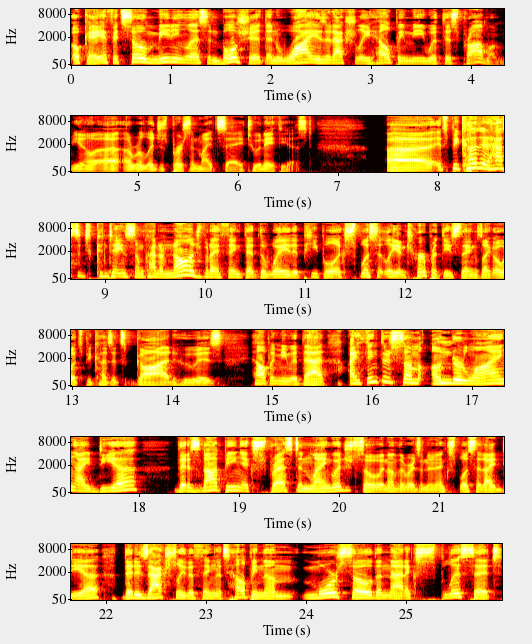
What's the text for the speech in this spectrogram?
okay, if it's so meaningless and bullshit, then why is it actually helping me with this problem? You know, a, a religious person might say to an atheist. Uh, it's because it has to contain some kind of knowledge, but I think that the way that people explicitly interpret these things, like, oh, it's because it's God who is helping me with that, I think there's some underlying idea that is not being expressed in language, so in other words, an explicit idea, that is actually the thing that's helping them more so than that explicit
